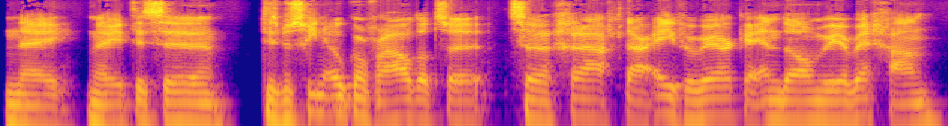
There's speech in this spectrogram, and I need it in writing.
Nee, nee het, is, uh, het is misschien ook een verhaal dat ze, ze graag daar even werken en dan weer weggaan.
